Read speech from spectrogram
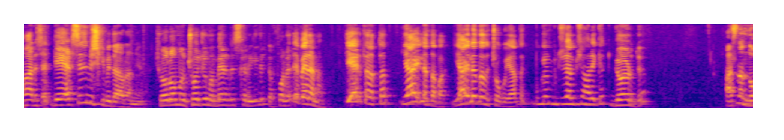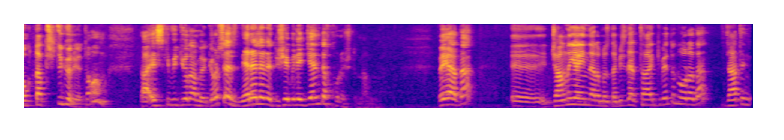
maalesef değersizmiş gibi davranıyor. Çoluğumun çocuğumun benim rızkını gidip de fonete veremem. Diğer taraftan yaylada bak. Yaylada da çok uyardık. Bugün bir güzel bir şey hareket gördü. Aslında nokta atışlı görüyor tamam mı? Daha eski videolarımı görseniz nerelere düşebileceğini de konuştum ben bunu. Veya da e, canlı yayınlarımızda bizler takip edin orada zaten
